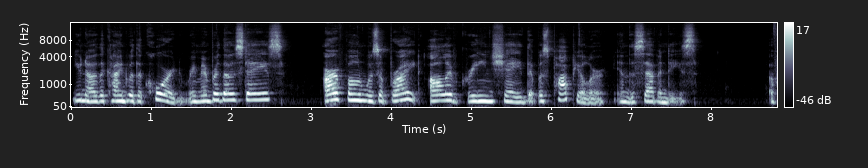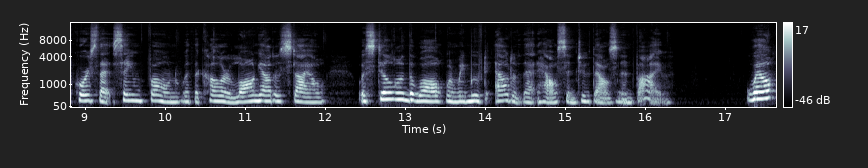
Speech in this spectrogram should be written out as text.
You know, the kind with a cord. Remember those days? Our phone was a bright olive green shade that was popular in the 70s. Of course, that same phone with the color long out of style was still on the wall when we moved out of that house in 2005. Well,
